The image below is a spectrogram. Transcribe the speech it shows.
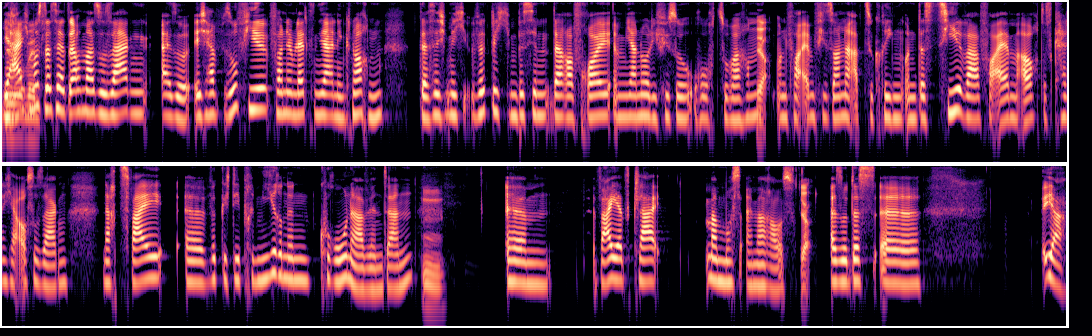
Ja, ich muss das jetzt auch mal so sagen. Also, ich habe so viel von dem letzten Jahr in den Knochen, dass ich mich wirklich ein bisschen darauf freue, im Januar die Füße hochzumachen Ja. und vor allem viel Sonne abzukriegen. Und das Ziel war vor allem auch, das kann ich ja auch so sagen, nach zwei äh, wirklich deprimierenden Corona-Wintern Hm. ähm, war jetzt klar, man muss einmal raus. Ja, Also das, äh, ja,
